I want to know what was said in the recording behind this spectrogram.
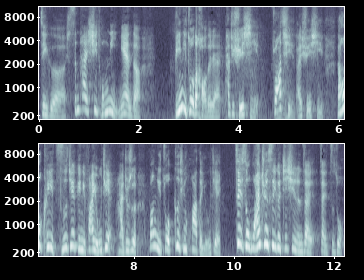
这个生态系统里面的比你做得好的人，他去学习。抓起来学习，然后可以直接给你发邮件哈，就是帮你做个性化的邮件。这是完全是一个机器人在在制作，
